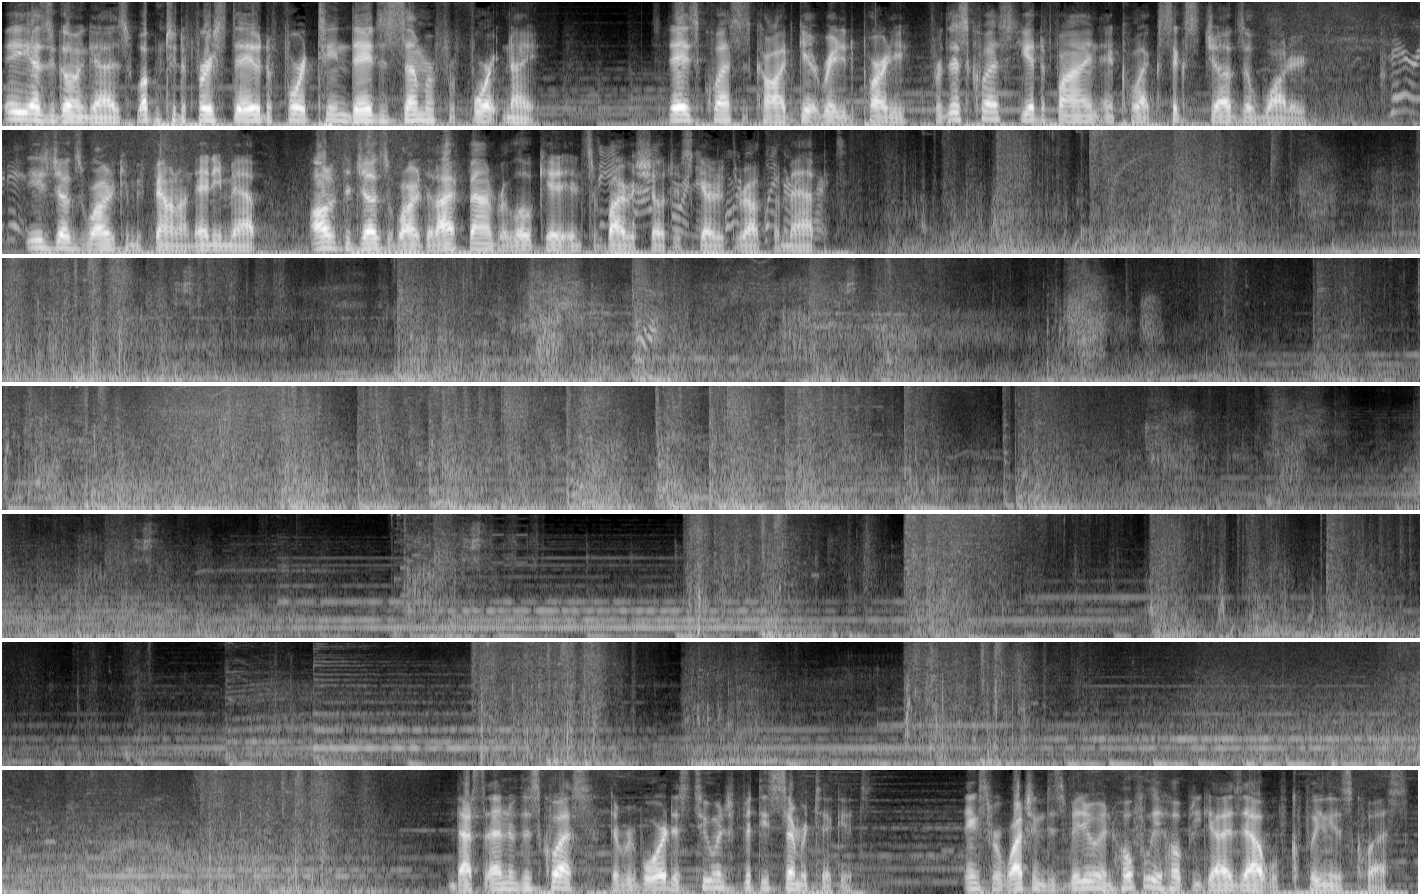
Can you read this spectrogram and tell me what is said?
Hey, how's it going guys? Welcome to the first day of the 14 days of summer for Fortnite. Today's quest is called Get Ready to Party. For this quest, you have to find and collect 6 jugs of water. These jugs of water can be found on any map. All of the jugs of water that I found were located in survivor shelters scattered throughout the map. That's the end of this quest. The reward is 250 summer tickets. Thanks for watching this video and hopefully helped you guys out with completing this quest.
